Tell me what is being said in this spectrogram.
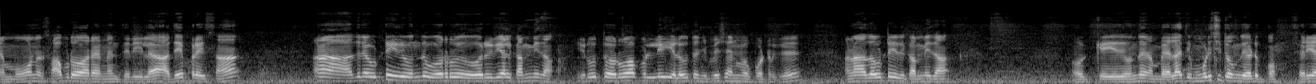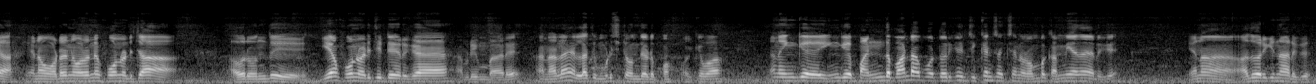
நம்ம ஓனர் சாப்பிடுவார் என்னன்னு தெரியல. அதே ப்ரைஸ் தான். ஆனால் அதில் விட்டு இது வந்து ஒரு ஒரு ரியால் கம்மி தான். இருபத்தோரு ரூபா புள்ளி எழுபத்தஞ்சி பைசா என்னமோ போட்டிருக்கு. ஆனால் அதை விட்டு இது கம்மி தான். ஓகே இது வந்து நம்ம எல்லாத்தையும் முடிச்சுட்டு வந்து எடுப்போம். சரியா? ஏன்னா உடனே உடனே ஃபோன் அடித்தா அவர் வந்து ஏன் ஃபோன் அடிச்சுட்டே இருக்க? அப்படிம்பாரு. அதனால் எல்லாத்தையும் முடிச்சுட்டு வந்து எடுப்போம். ஓகேவா ஆனால் இங்கே இங்கே ப இந்த பாண்டா பொறுத்த வரைக்கும் சிக்கன் செக்ஷன் ரொம்ப கம்மியாக தான் இருக்குது ஏன்னா அது வரைக்கும் தான் இருக்குது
